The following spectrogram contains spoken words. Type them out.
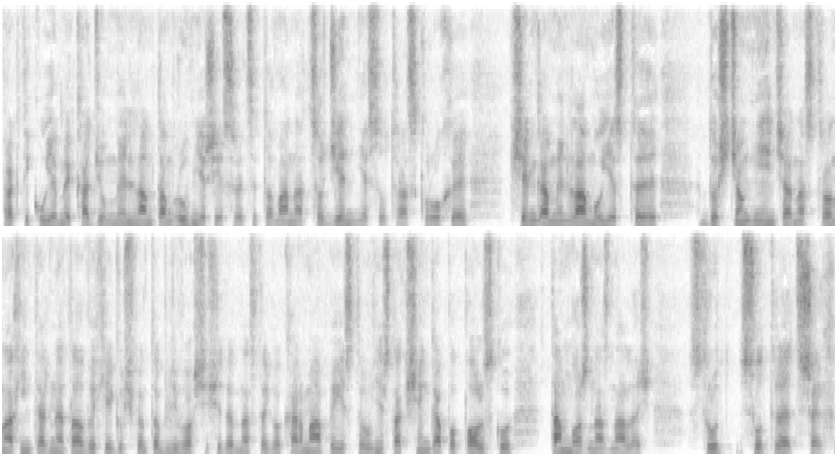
praktykujemy Kadziu Mynlam, tam również jest recytowana codziennie sutra skruchy. Księga Mynlamu jest e, do ściągnięcia na stronach internetowych Jego Świątobliwości XVII Karmapy. Jest również ta księga po polsku. Tam można znaleźć sutrę trzech,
